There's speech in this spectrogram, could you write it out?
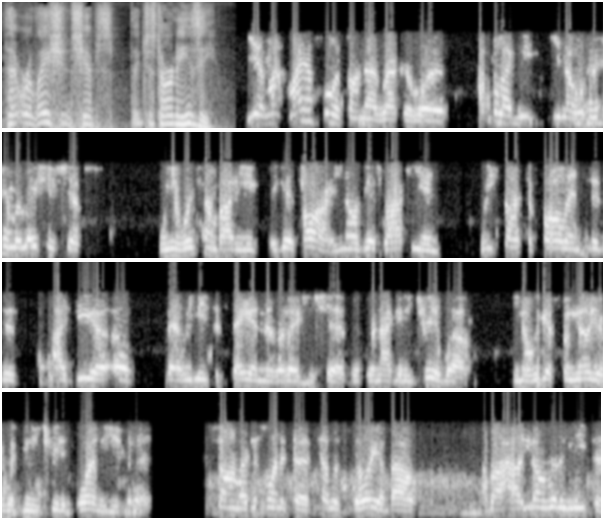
that relationships, they just aren't easy yeah, my, my influence on that record was I feel like we, you know, in, in relationships, when you're with somebody, it gets hard. You know, it gets rocky, and we start to fall into this idea of that we need to stay in the relationship if we're not getting treated well. You know, we get familiar with being treated poorly. The song, um, I just wanted to tell a story about about how you don't really need to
